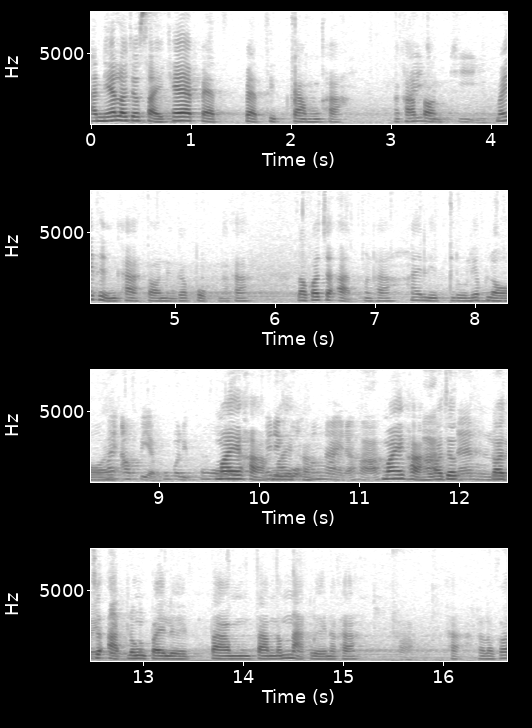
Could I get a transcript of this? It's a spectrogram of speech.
อันเนี้ยเราจะใส่แค่8 80 กรัมค่ะนะคะ ไม่ตอนถึงขีดไม่ถึงค่ะตอนหนึ่งกระปุกนะคะ เราก็จะอัดนะคะ ให้ดูเรียบร้อย ไม่เอาเปรียบผู้บริโภคไม่ค่ะไม่ได้ไม่กวงค่ะข้างในนะคะไม่ค่ะอัดเราจะแน่นเลยเราจะอัดลงไปเลยตามตามน้ำหนักเลยนะคะค่ะค่ะแล้วเราก็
